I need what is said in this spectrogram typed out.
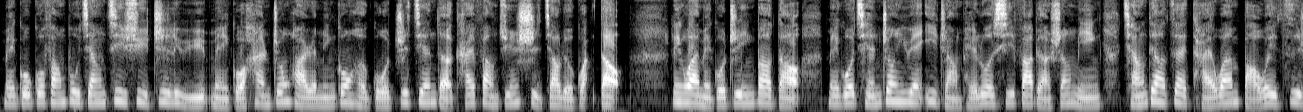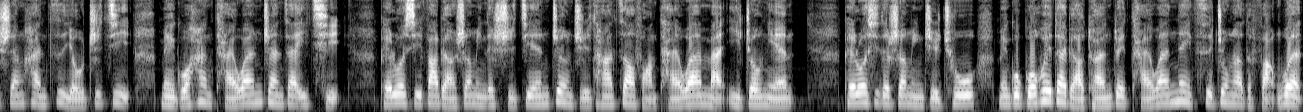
美国国防部将继续致力于美国和中华人民共和国之间的开放军事交流管道。另外，美国之音报道，美国前众议院议长裴洛西发表声明，强调在台湾保卫自身和自由之际，美国和台湾。站在一起。裴洛西发表声明的时间正值他造访台湾满一周年。裴洛西的声明指出，美国国会代表团对台湾那次重要的访问，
